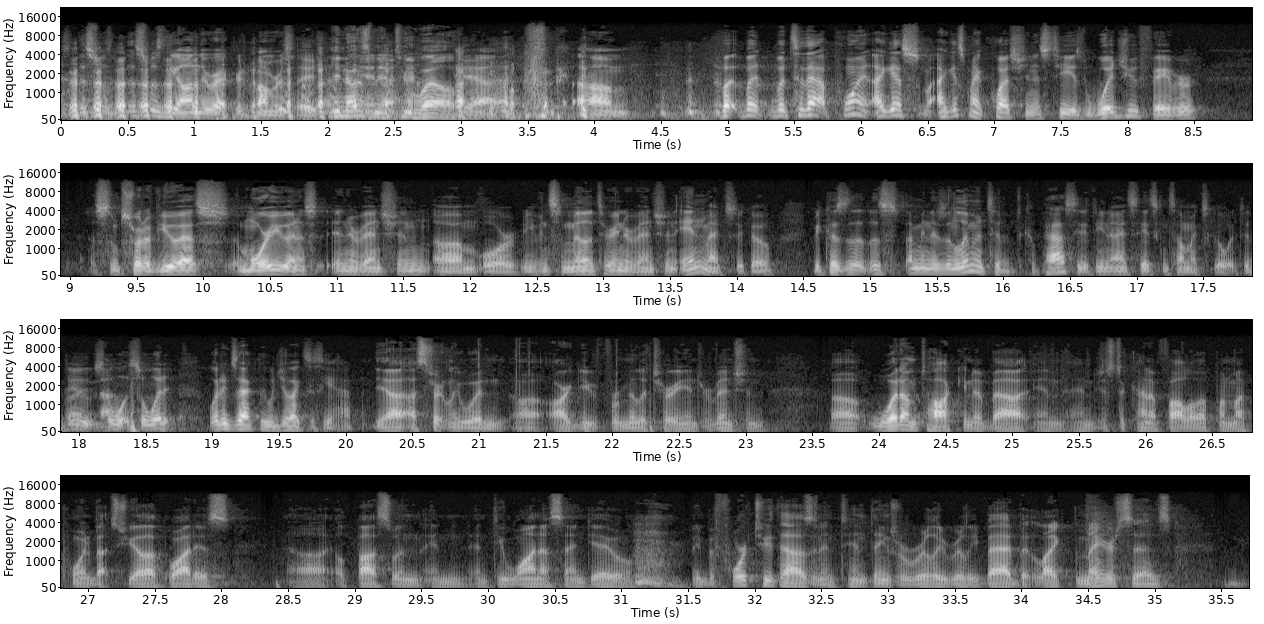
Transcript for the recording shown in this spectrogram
This was, this was the on the record conversation. He knows And, me uh, too well. Yeah. Um, but, but, but to that point, I guess, I guess my question is to you is would you favor some sort of U.S., more U.S. intervention um, or even some military intervention in Mexico? Because the, this, I mean, there's a limited capacity that the United States can tell Mexico what to do. Right. So, what- so what, what exactly would you like to see happen? Yeah, I certainly wouldn't uh, argue for military intervention. Uh, what I'm talking about, and, and just to kind of follow up on my point about Ciudad Juarez, uh, El Paso, and, and, and Tijuana, San Diego, I mean, before 2010, things were really, really bad. But like the mayor says,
